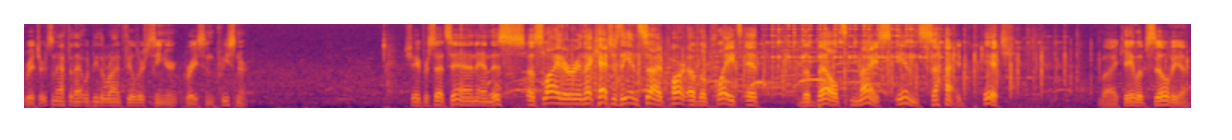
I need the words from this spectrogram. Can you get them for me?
Richards, and after that would be the right fielder, senior Grayson Priestner. Schaefer sets in, and this a slider, and that catches the inside part of the plate at the belt. Nice inside pitch by Caleb Sylvia.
